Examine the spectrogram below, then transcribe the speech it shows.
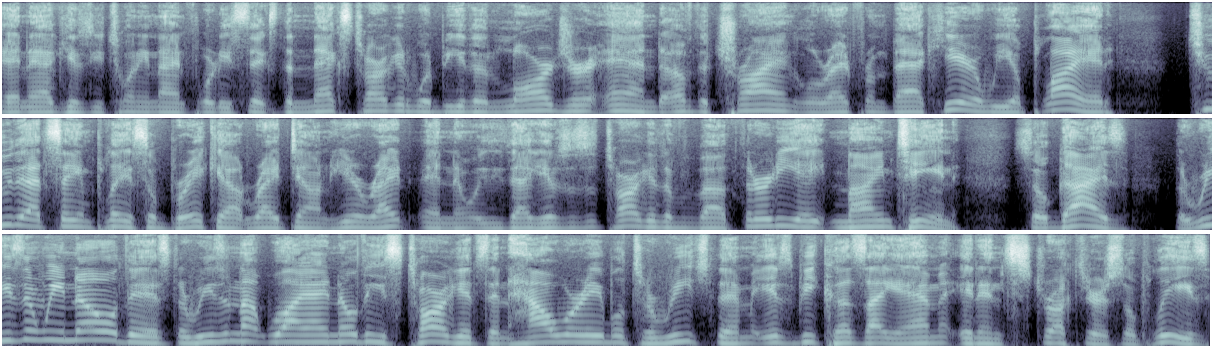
And that gives you 29.46. The next target would be the larger end of the triangle, right? From back here, we apply it to that same place of breakout right down here, right? And that gives us a target of about 38.19. So, guys, the reason we know this, the reason that why I know these targets and how we're able to reach them is because I am an instructor. So please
